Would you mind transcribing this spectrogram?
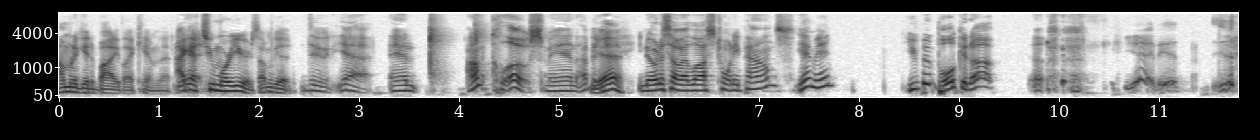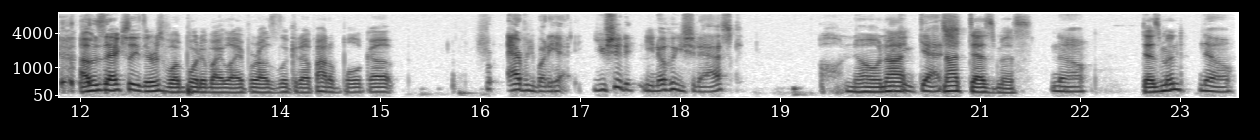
I'm going to get a body like him then. I Yeah. got two more years. I'm good. dude. Yeah, and I'm close, man. I've been. Yeah. You notice how I lost twenty pounds? Yeah, man. You've been bulking up. Uh, yeah, dude. I was actually, there was one point in my life where I was looking up how to bulk up. For everybody, you should. You know who you should ask? Oh, no, not, guess. not Desmos. no, Desmond? no.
